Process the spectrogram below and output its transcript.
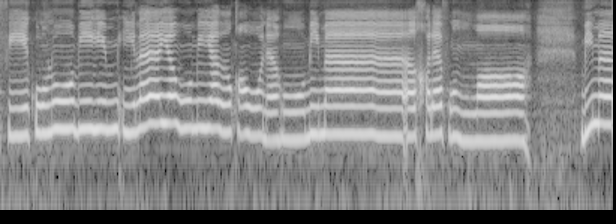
في قلوبهم إلى يوم يلقونه بما أخلفوا الله بما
